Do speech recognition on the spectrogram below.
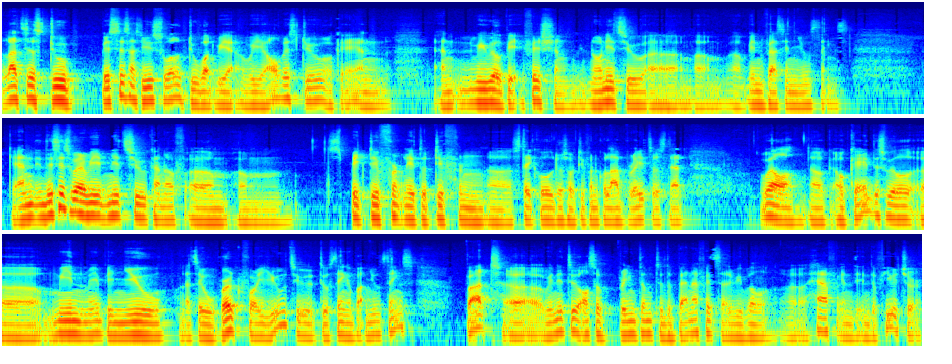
let's just do business as usual. Do what we we always do. Okay, and and we will be efficient. No need to um, um, um, invest in new things. Okay, and this is where we need to kind of um, um, speak differently to different uh, stakeholders or different collaborators that, well, okay, this will uh, mean maybe new, let's say, work for you to, to think about new things, but uh, we need to also bring them to the benefits that we will uh, have in the, in the future.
